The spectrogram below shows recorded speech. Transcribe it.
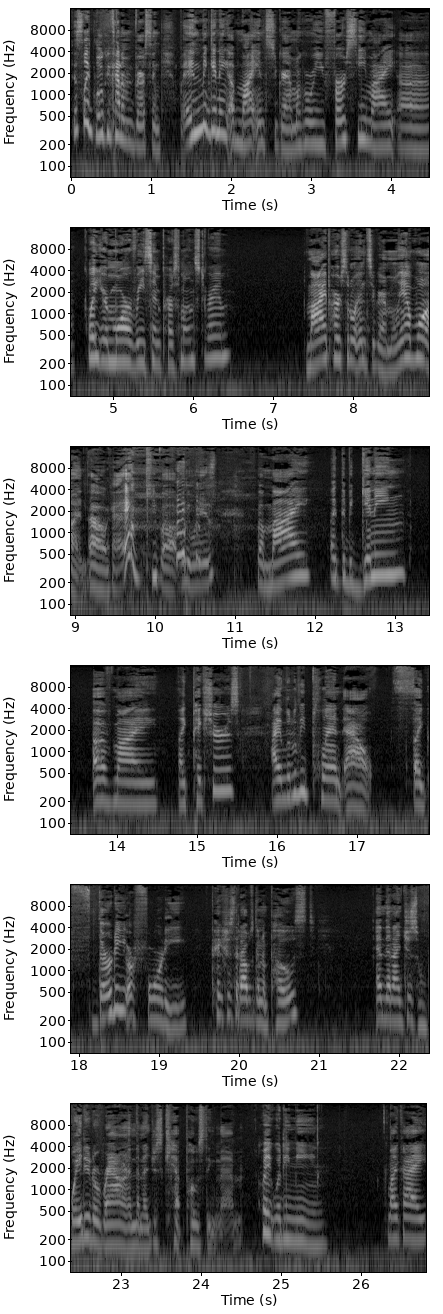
this like looking kind of embarrassing. But in the beginning of my Instagram, like where you first see my uh wait, your more recent personal Instagram? My personal Instagram, I only have one. Oh okay. keep up anyways but my like the beginning of my like pictures i literally planned out like 30 or 40 pictures that i was gonna post and then i just waited around and then i just kept posting them wait, what do you mean? like i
